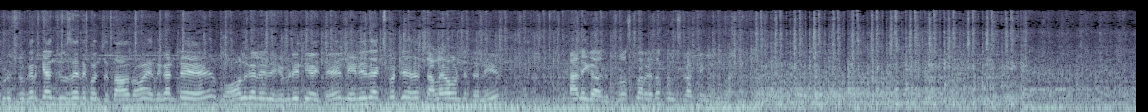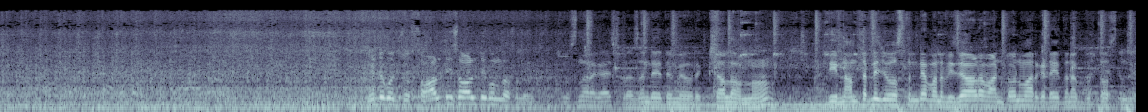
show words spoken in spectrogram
ఇప్పుడు షుగర్ క్యాన్ జ్యూస్ అయితే కొంచెం తాగుదాం ఎందుకంటే మామూలుగా లేదు హ్యూమిడిటీ అయితే. నేను ఇది ఎక్స్పెక్ట్ చేస్తే చల్లగా ఉంటుందని. కానీ కాదు చూస్తున్నారు కదా ఫుల్ స్వెట్టింగ్ అనమాట ఏంటి కొంచెం సాల్టీ సాల్టీగా ఉంది అసలు. చూస్తున్నారా గాయస్ ప్రజెంట్ అయితే మేము రిక్షాలో ఉన్నాం. దీన్ని అంతటిని చూస్తుంటే మన విజయవాడ వన్ టౌన్ మార్కెట్ అయితే నాకు గుర్తొస్తుంది.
